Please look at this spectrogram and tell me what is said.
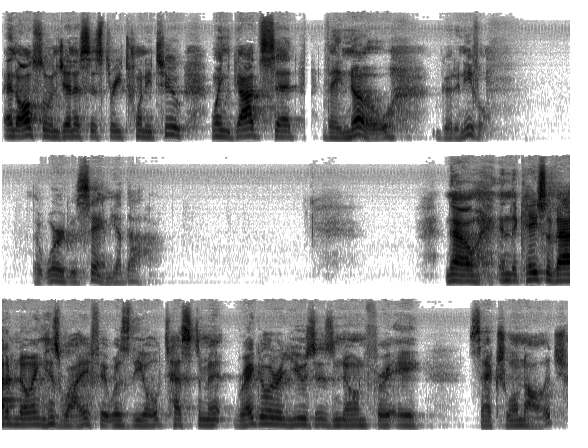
and also in Genesis 3:22 when God said they know good and evil. That word was same, yada. Now, in the case of Adam knowing his wife, it was the Old Testament regular uses known for a sexual knowledge.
